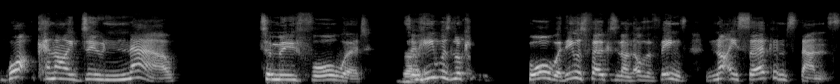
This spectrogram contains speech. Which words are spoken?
what can i do now to move forward right. so he was looking forward he was focusing on other things not his circumstance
